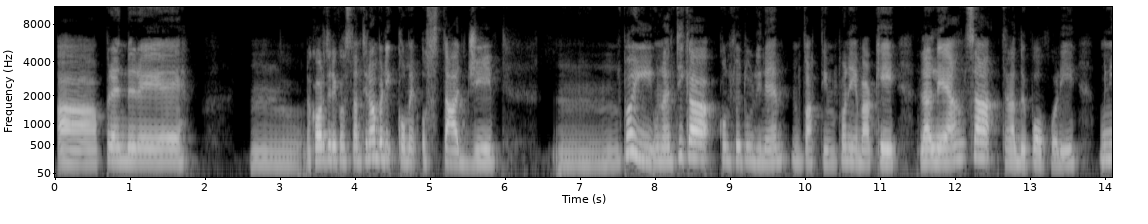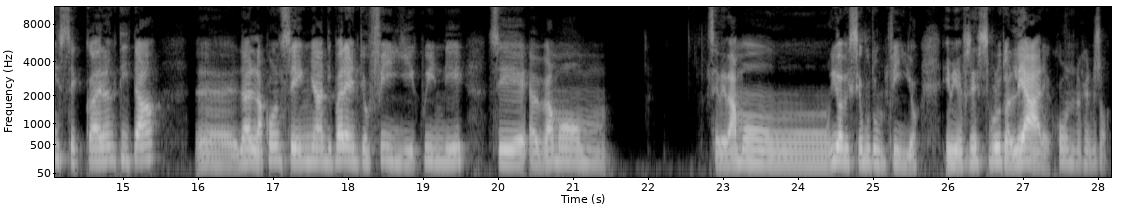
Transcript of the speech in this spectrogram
a prendere mh, mm, la corte di Costantinopoli come ostaggi. Mm, poi un'antica consuetudine infatti imponeva che l'alleanza tra due popoli venisse garantita eh, dalla consegna di parenti o figli, quindi se avevamo se avevamo io avessi avuto un figlio e mi avessi voluto alleare con che ne so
